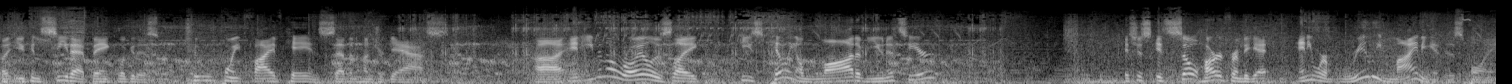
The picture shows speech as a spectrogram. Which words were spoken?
But you can see that bank. Look at this. 2.5k and 700 gas. Uh, and even though Royal is like, he's killing a lot of units here, it's just, it's so hard for him to get anywhere really mining at this point.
